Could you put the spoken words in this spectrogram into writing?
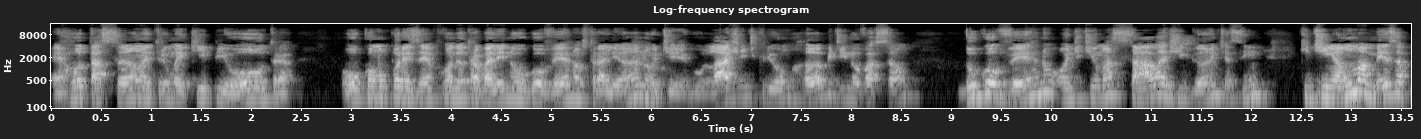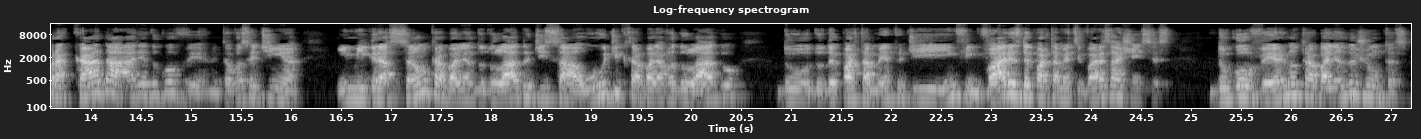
é, rotação entre uma equipe e outra, ou como, por exemplo, quando eu trabalhei no governo australiano, Diego, lá a gente criou um hub de inovação do governo, onde tinha uma sala gigante, assim, que tinha uma mesa para cada área do governo. Então você tinha imigração, trabalhando do lado de saúde, que trabalhava do lado do, do departamento de, enfim, vários departamentos e várias agências do governo trabalhando juntas.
